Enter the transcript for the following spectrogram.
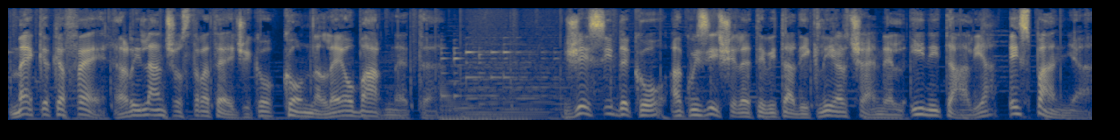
Mac Café, rilancio strategico con Leo Barnett. GC Deco acquisisce le attività di Clear Channel in Italia e Spagna.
